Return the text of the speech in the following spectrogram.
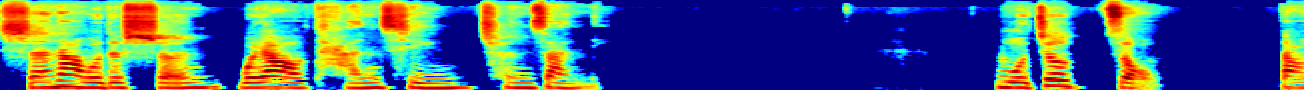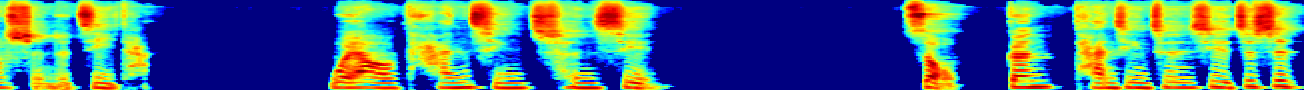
神啊，我的神，我要弹琴称赞你。我就走到神的祭坛，我要弹琴称谢。走跟弹琴称谢，这是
